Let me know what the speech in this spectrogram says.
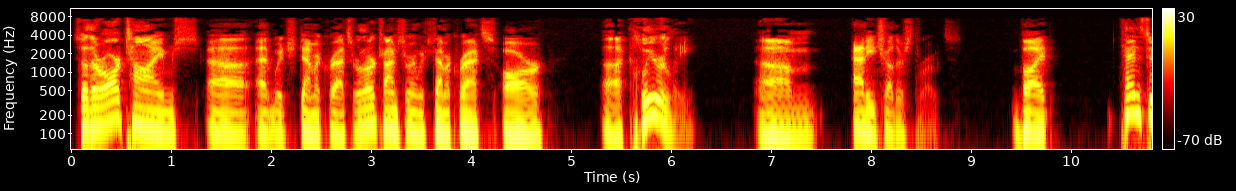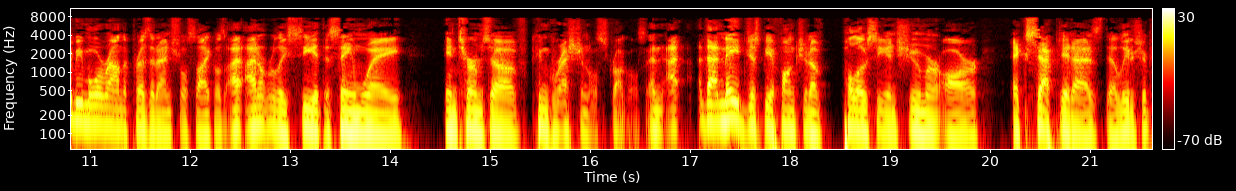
So there are times, uh, at which Democrats, or there are times during which Democrats are, uh, clearly, um, at each other's throats, but tends to be more around the presidential cycles. I, I don't really see it the same way in terms of congressional struggles. And I, that may just be a function of Pelosi and Schumer are accepted as the leadership.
